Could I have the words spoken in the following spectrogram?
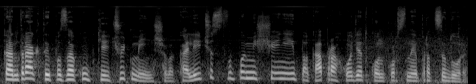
Контракты по закупке чуть меньшего количества помещений пока проходят конкурсы конкурсные процедуры.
